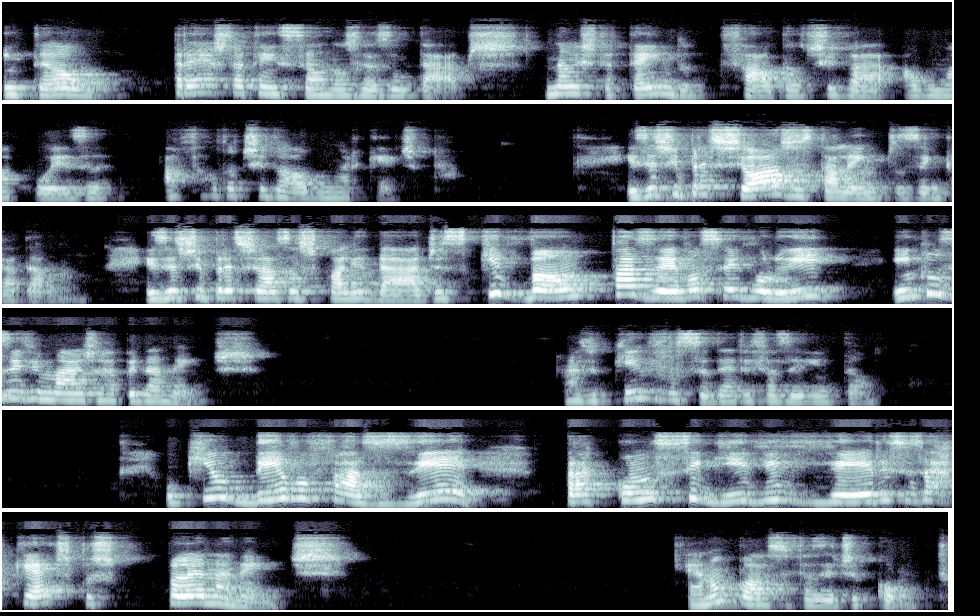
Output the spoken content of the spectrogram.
Então, presta atenção nos resultados. Não está tendo? Falta ativar alguma coisa. A falta ativar algum arquétipo. Existem preciosos talentos em cada um. Existem preciosas qualidades que vão fazer você evoluir, inclusive mais rapidamente. Mas o que você deve fazer então? O que eu devo fazer para conseguir viver esses arquétipos plenamente? Eu não posso fazer de conta.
